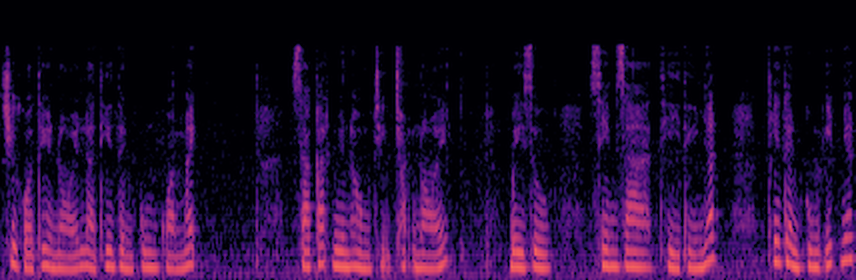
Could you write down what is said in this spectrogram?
Chỉ có thể nói là thiên thần cung quá mạnh. Gia Cát Nguyên Hồng trịnh trọng nói, Bây giờ, Xem ra thì thứ nhất, Thiên thần cung ít nhất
